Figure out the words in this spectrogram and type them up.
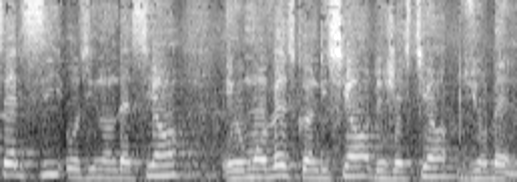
celle-ci aux inondations et aux mauvaises conditions de gestion urbaine.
